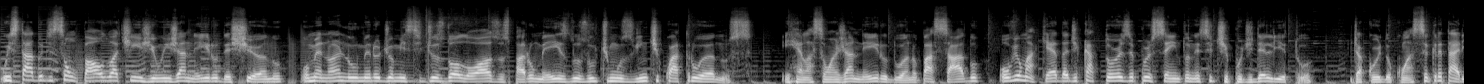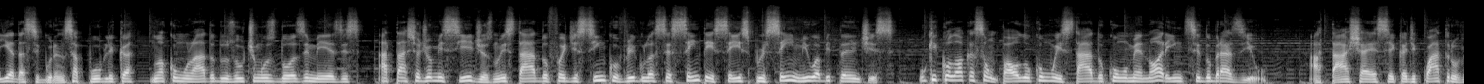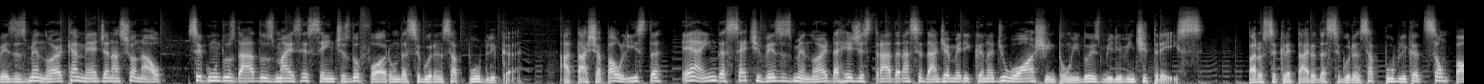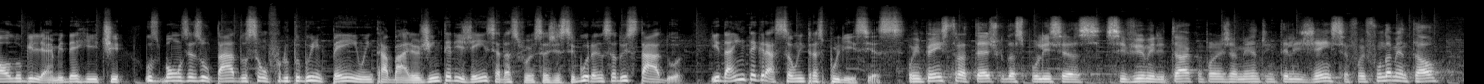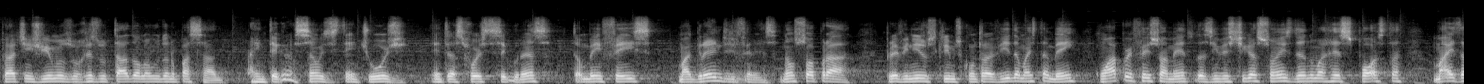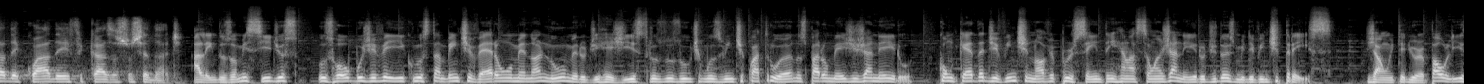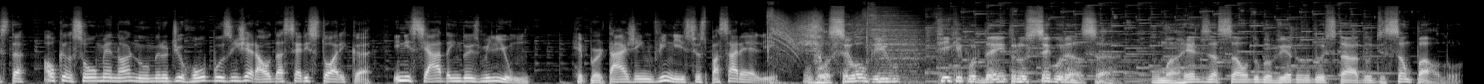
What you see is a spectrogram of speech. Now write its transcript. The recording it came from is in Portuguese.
O estado de São Paulo atingiu em janeiro deste ano o menor número de homicídios dolosos para o mês dos últimos 24 anos. Em relação a janeiro do ano passado, houve uma queda de 14% nesse tipo de delito. De acordo com a Secretaria da Segurança Pública, no acumulado dos últimos 12 meses, a taxa de homicídios no estado foi de 5,66 por 100 mil habitantes, o que coloca São Paulo como o estado com o menor índice do Brasil. A taxa é cerca de quatro vezes menor que a média nacional, segundo os dados mais recentes do Fórum da Segurança Pública. A taxa paulista é ainda sete vezes menor da registrada na cidade americana de Washington em 2023. Para o secretário da Segurança Pública de São Paulo, Guilherme Derrite, os bons resultados são fruto do empenho em trabalhos de inteligência das forças de segurança do Estado e da integração entre as polícias. O empenho estratégico das polícias civil e militar com planejamento e inteligência foi fundamental para atingirmos o resultado ao longo do ano passado. A integração existente hoje entre as forças de segurança também fez uma grande diferença, não só para prevenir os crimes contra a vida, mas também com aperfeiçoamento das investigações, dando uma resposta mais adequada e eficaz à sociedade. Além dos homicídios, os roubos de veículos também tiveram o menor número de registros dos últimos 24 anos para o mês de janeiro, com queda de 29% em relação a janeiro de 2023. Já o interior paulista alcançou o menor número de roubos em geral da série histórica, iniciada em 2001. Reportagem Vinícius Passarelli. Você ouviu Fique por Dentro Segurança, uma realização do governo do estado de São Paulo.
